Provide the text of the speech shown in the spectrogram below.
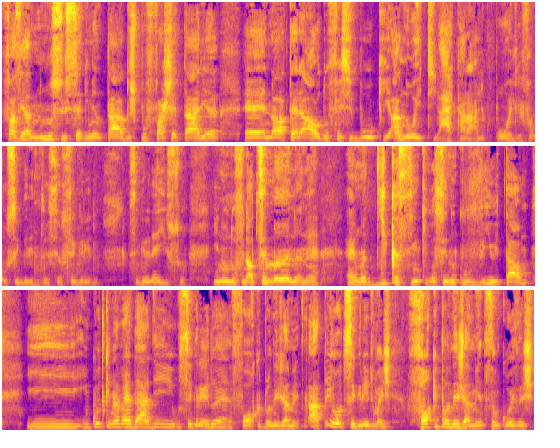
fazer anúncios segmentados por faixa etária é, na lateral do Facebook à noite. Ai caralho, pô, ele falou o segredo, então esse é o segredo. O segredo é isso. E no, no final de semana, né? É uma dica assim que você nunca ouviu e tal. E enquanto que na verdade o segredo é foco e planejamento. Ah, tem outros segredos, mas foco e planejamento são coisas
